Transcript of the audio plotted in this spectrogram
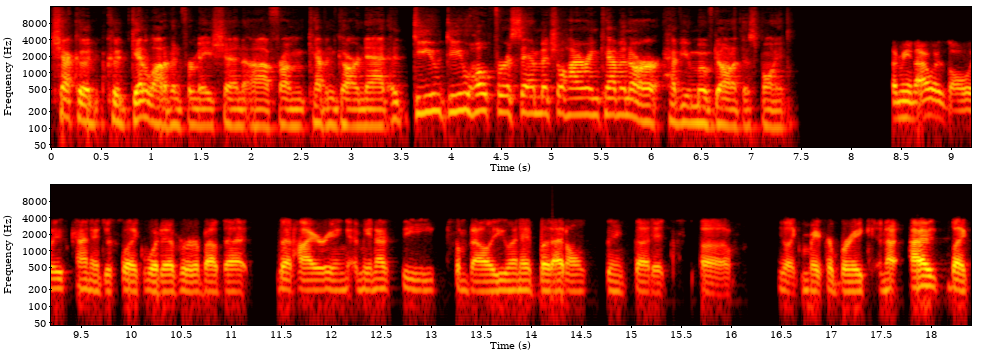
Cheick could could get a lot of information uh, from Kevin Garnett. Uh, do you do you hope for a Sam Mitchell hiring Kevin, or have you moved on at this point? I mean, I was always kind of just like whatever about that that hiring. I mean, I see some value in it, but I don't think that it's uh like make or break. And I, I like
